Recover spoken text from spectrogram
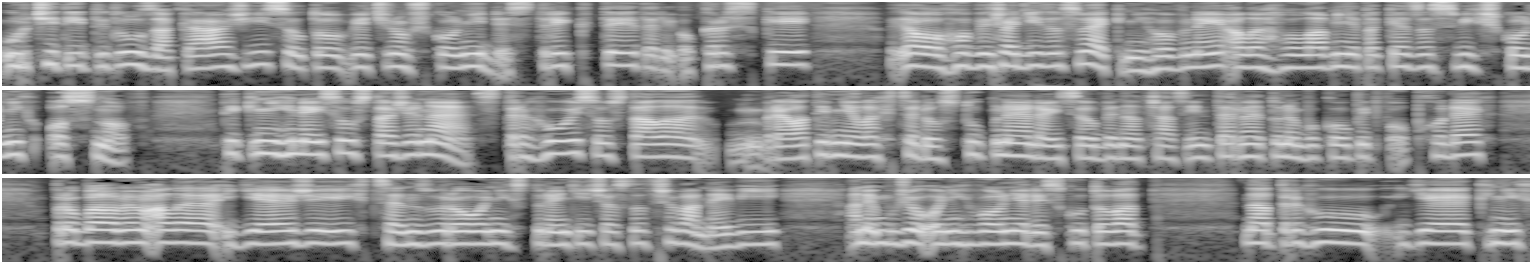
určitý titul zakáží, jsou to většinou školní distrikty, tedy okrsky, ho vyřadí ze své knihovny, ale hlavně také ze svých školních osnov. Ty knihy nejsou stažené z trhu, jsou stále relativně lehce dostupné, dají se objednat třeba z internetu nebo koupit v obchodech. Problémem ale je, že jejich cenzurou o nich studenti často třeba neví a nemůžou o nich volně diskutovat. Na trhu je knih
